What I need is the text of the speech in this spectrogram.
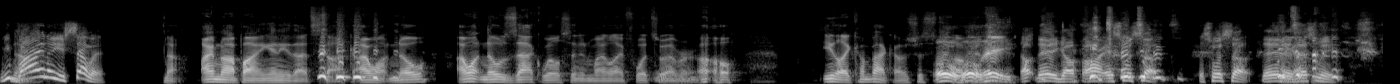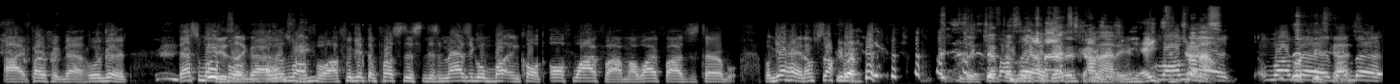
You no. buying or you selling? No, I'm not buying any of that stock. I want no, I want no Zach Wilson in my life whatsoever. Uh oh, Eli, come back. I was just. Oh, okay. oh, hey. Oh, there you go. All right, it switched up. It switched up. There it is. That's me. All right, perfect. Now we're good. That's my fault, like, guys. That's my fault. I forget to press this this magical button called off Wi-Fi. My Wi-Fi is just terrible. But go ahead. I'm sorry. like Jeff was like, Jets, I'm out of here. He hates my bad. My bad. My bad.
